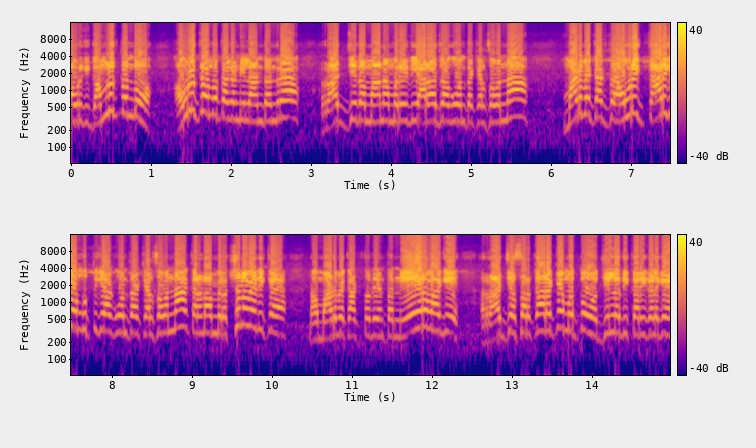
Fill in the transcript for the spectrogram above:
ಅವ್ರಿಗೆ ಗಮನಕ್ಕೆ ತಂದು ಅವರು ಕ್ರಮ ತಗೊಂಡಿಲ್ಲ ಅಂತಂದರೆ ರಾಜ್ಯದ ಮಾನ ಮರ್ಯಾದೆ ಹರಾಜಾಗುವಂಥ ಕೆಲಸವನ್ನು ಮಾಡಬೇಕಾಗ್ತದೆ. ಅವ್ರಿಗೆ ಕಾರಿಗೆ ಮುತ್ತಿಗೆ ಹಾಕುವಂಥ ಕೆಲಸವನ್ನು ಕನ್ನಡಾಂಬೆ ರಕ್ಷಣಾ ವೇದಿಕೆ ನಾವು ಮಾಡಬೇಕಾಗ್ತದೆ ಅಂತ ನೇರವಾಗಿ ರಾಜ್ಯ ಸರ್ಕಾರಕ್ಕೆ ಮತ್ತು ಜಿಲ್ಲಾಧಿಕಾರಿಗಳಿಗೆ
